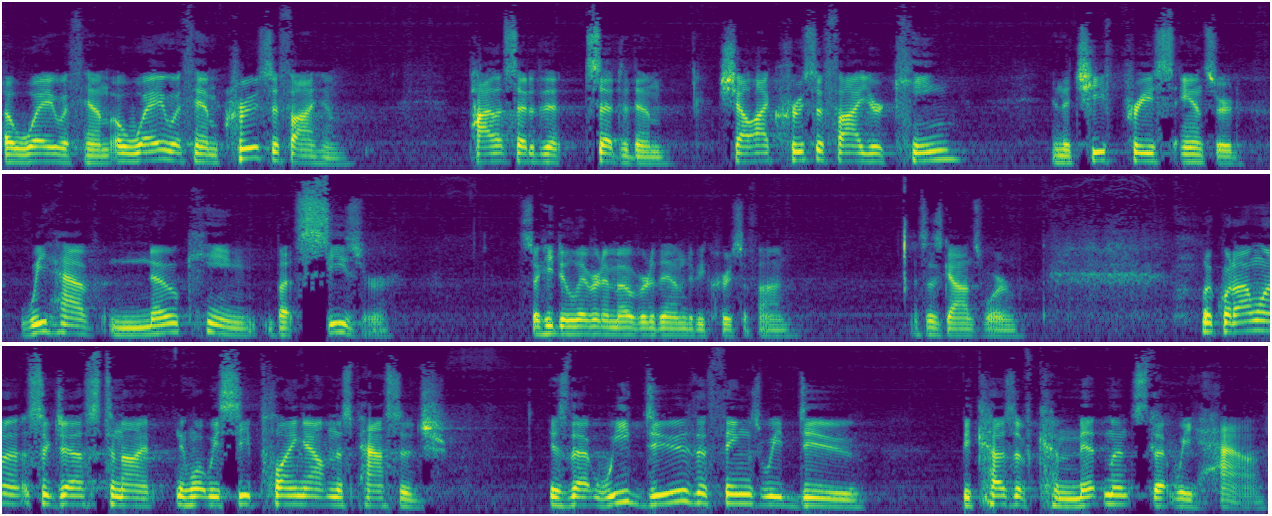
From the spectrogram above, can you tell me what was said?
Away with him, away with him, crucify him. Pilate said to them, Shall I crucify your king? And the chief priests answered, We have no king but Caesar. So he delivered him over to them to be crucified. This is God's word. Look, what I want to suggest tonight and what we see playing out in this passage is that we do the things we do because of commitments that we have.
